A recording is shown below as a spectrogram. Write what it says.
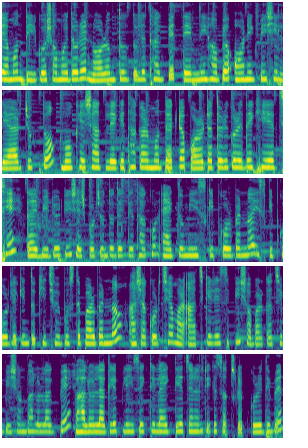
যেমন দীর্ঘ সময় ধরে নরম তুলতুলে থাকবে, তেমনি হবে অনেক বেশি লেয়ার যুক্ত। মুখে স্বাদ লেগে থাকার মতো একটা পরোটা তৈরি করে দেখিয়েছি। তাই ভিডিওটি শেষ পর্যন্ত দেখতে থাকুন। একদমই স্কিপ করবেন না। স্কিপ করলে কিন্তু কিছুই বুঝতে পারবেন না। আশা করছি আমার আজকের রেসিপি সবার কাছে ভীষণ ভালো লাগবে। ভালো লাগলে প্লিজ একটি লাইক দিয়ে চ্যানেলটিকে সাবস্ক্রাইব করে দিবেন।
